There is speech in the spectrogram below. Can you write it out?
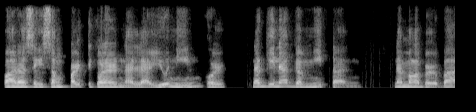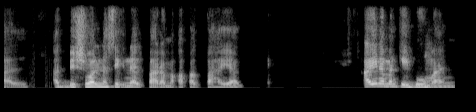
para sa isang particular na layunin or na ginagamitan ng mga verbal at visual na signal para makapagpahayag. Ayon naman kay Buman,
